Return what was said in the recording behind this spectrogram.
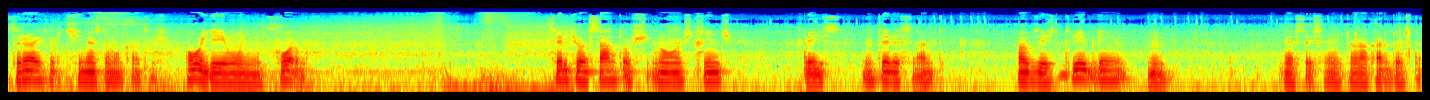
Striker, cine asta mâncați? Oh, e un inform. Sergio Santos 95 pace. Interesant. 80 dribbling. Mm. Ia stai să ne uităm la cardul ăsta.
